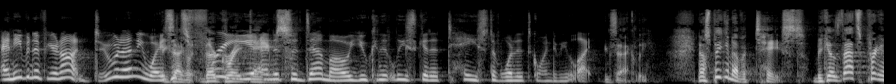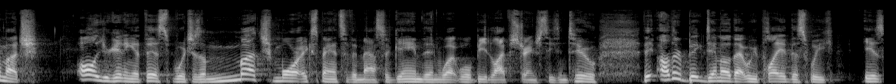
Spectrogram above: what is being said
And even if you're not, do it anyways. Exactly. It's They're free great and it's a demo. You can at least get a taste of what it's going to be like. Exactly. Now, speaking of a taste, because that's pretty much all you're getting at this, which is a much more expansive and massive game than what will be Life Strange Season 2. The other big demo that we played this week is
